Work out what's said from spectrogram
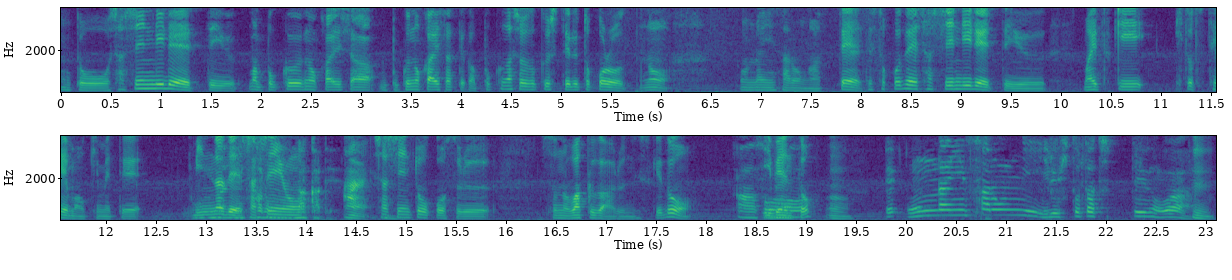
うんと写真リレーっていう、まあ、僕の会社僕の会社っていうか僕が所属してるところのオンラインサロンがあってでそこで写真リレーっていう毎月一つテーマを決めてみんなで写真をはい、写真投稿するその枠があるんですけどあそのイベント？うん、えオンラインサロンにいる人たちっていうのは、うん、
